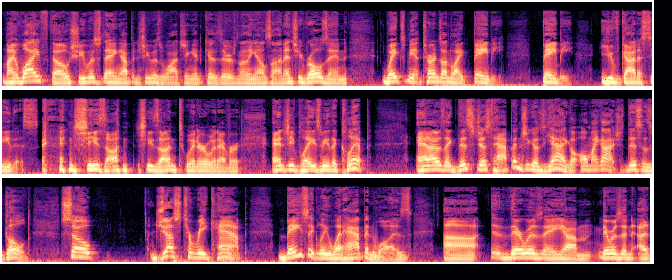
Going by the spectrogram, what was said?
My wife, though, she was staying up and she was watching it because there's nothing else on. And she rolls in, wakes me, it turns on like, baby, baby you've got to see this. And she's on she's on Twitter or whatever, and she plays me the clip. And I was like, this just happened? She goes, Yeah. I go, oh my gosh, this is gold. So just to recap, basically what happened was uh, there was a um, there was an a,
